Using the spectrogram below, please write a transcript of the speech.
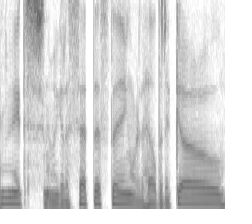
Alright, then we gotta set this thing. Where the hell did it go?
